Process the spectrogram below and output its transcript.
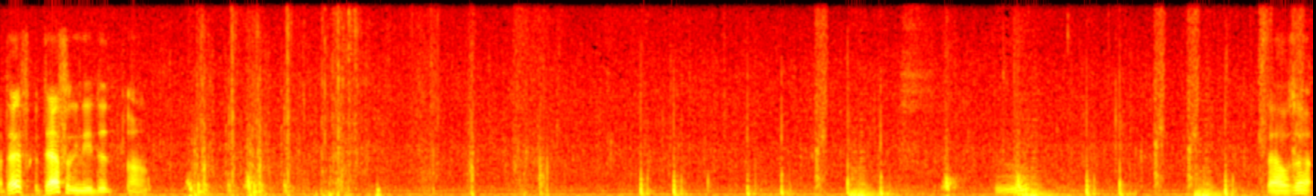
I def definitely need to. Uh, the hell's that?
